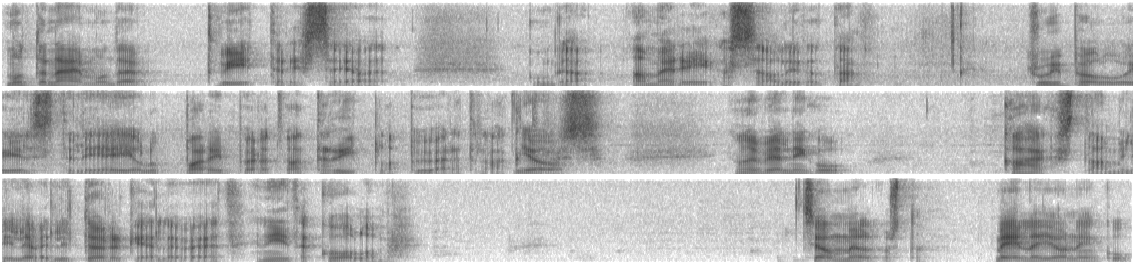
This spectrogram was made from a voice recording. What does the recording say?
Mutta näin muuten Twitterissä jo, kuinka Amerikassa oli tota triple wheels, eli ei ollut paripyörät, vaan triplapyörät traktorissa. Ne oli vielä niinku 800 millileve, eli törkeä leveät, ja niitä kolme. Se on melkoista. Meillä jo niin kuin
